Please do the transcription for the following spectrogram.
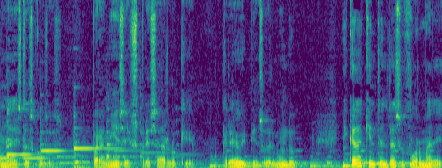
una de estas cosas. Para mí es expresar lo que creo y pienso del mundo y cada quien tendrá su forma de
